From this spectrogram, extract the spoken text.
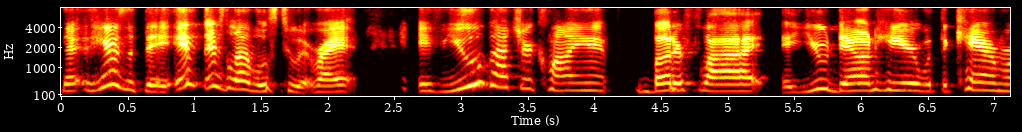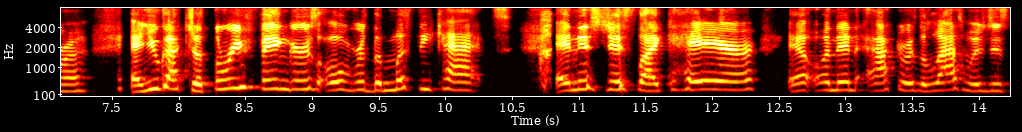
Here's the thing: it, there's levels to it, right? If you got your client butterfly and you down here with the camera and you got your three fingers over the musty cat and it's just like hair and, and then afterwards the last one is just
